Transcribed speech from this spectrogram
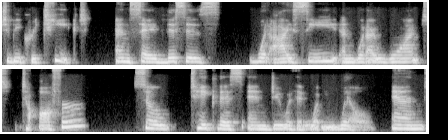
to be critiqued and say this is what i see and what i want to offer so take this and do with it what you will. And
